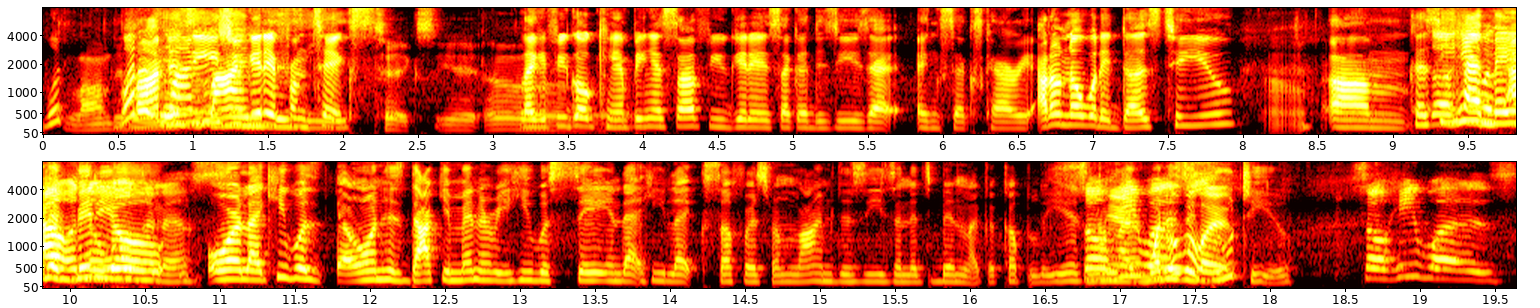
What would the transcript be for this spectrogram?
what? Lyme What Lyme is disease? You Lyme get it from ticks. Ticks, yeah. Like if you go Uh, camping and stuff, you get it. It's like a disease that insects carry. I don't know what it does to you. Oh. Um, Because So he he had was made a video, or like he was on his documentary. He was saying that he like suffers from Lyme disease, and it's been like a couple of years. So he like, what was- does it Google do it. to you? So he was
